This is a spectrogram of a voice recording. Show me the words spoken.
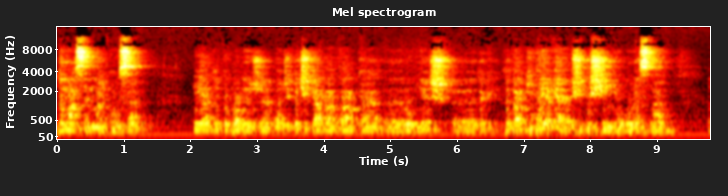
Tomasem Markusem. Ja tylko powiem, że będzie to ciekawa walka również. Te walki pojawiają się gościnnie u nas na e,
